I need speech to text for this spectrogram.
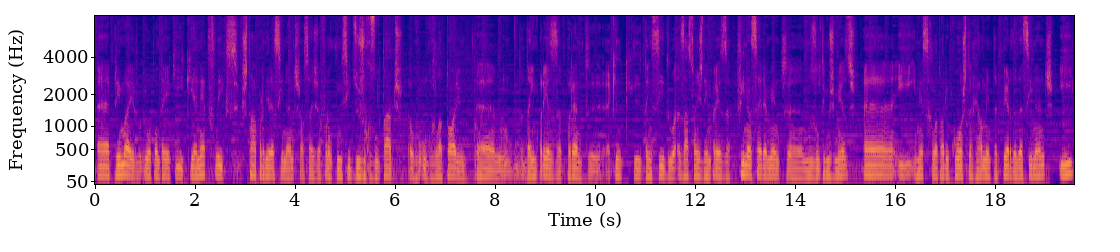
Uh, primeiro, eu apontei aqui que a Netflix está a perder assinantes, ou seja, foram conhecidos os resultados, o, o relatório um, da empresa perante aquilo que que têm sido as ações da empresa financeiramente uh, nos últimos meses uh, e, e, nesse relatório consta realmente a perda de assinantes e,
